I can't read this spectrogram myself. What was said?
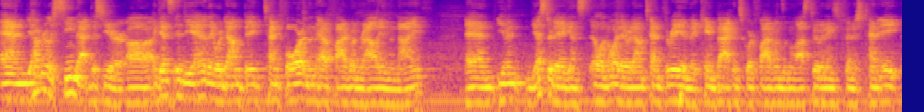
And you haven't really seen that this year. Uh, against Indiana, they were down big 10 4, and then they had a five run rally in the ninth. And even yesterday against Illinois, they were down 10 3, and they came back and scored five runs in the last two innings, finished 10 8.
